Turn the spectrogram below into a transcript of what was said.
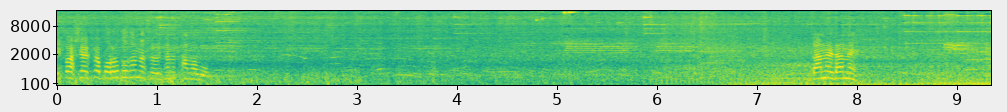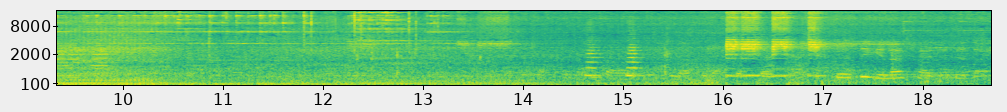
এই পাশে একটা বড় দোকান আছে, ওইখানে থামাবো। ডানে ডানে। প্রতি গেলাস শরবতের দাম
